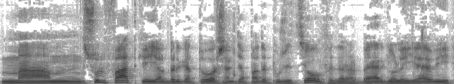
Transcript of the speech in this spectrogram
ma mm, sul fatto che gli albergatori siano già a posizione, Federalberghi o le Ievi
